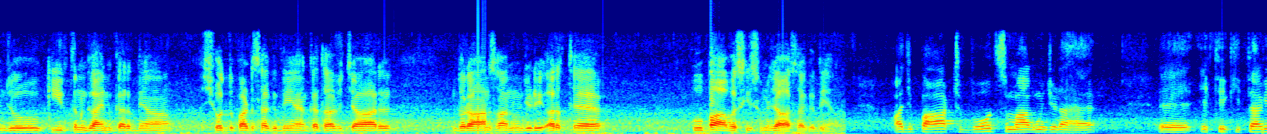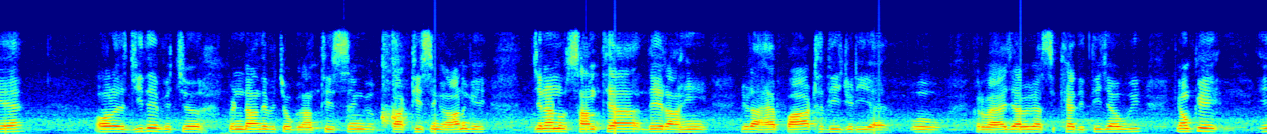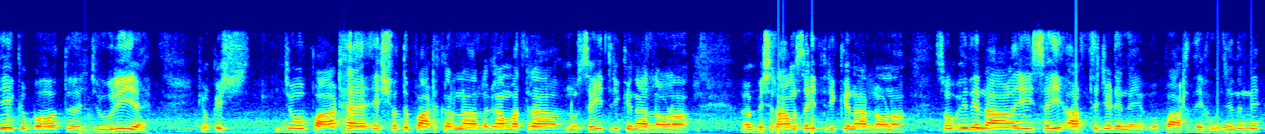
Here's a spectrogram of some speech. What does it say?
ਜੋ ਕੀਰਤਨ ਗਾਇਨ ਕਰਦੇ ਹਾਂ, ਸ਼ੁੱਧ ਪੜ੍ਹ ਸਕਦੇ ਹਾਂ, ਕਥਾ ਵਿਚਾਰ ਦੌਰਾਨ ਸਾਨੂੰ ਜਿਹੜੇ ਅਰਥ ਹੈ, ਉਹ ਭਾਵ ਅਸੀਂ ਸਮਝਾ ਸਕਦੇ ਹਾਂ। ਅੱਜ ਪਾਠ ਬੋਧ ਸਮਾਗਮ ਜਿਹੜਾ ਹੈ ਇੱਥੇ ਕੀਤਾ ਗਿਆ ਔਰ ਜਿਹਦੇ ਵਿੱਚ ਪਿੰਡਾਂ ਦੇ ਵਿੱਚੋਂ ਗ੍ਰੰਥੀ ਸਿੰਘ, ਪਾਠੀ ਸਿੰਘ ਆਣਗੇ, ਜਿਨ੍ਹਾਂ ਨੂੰ ਸੰਥਿਆ ਦੇ ਰਾਹੀਂ ਜਿਹੜਾ ਹੈ ਪਾਠ ਦੀ ਜਿਹੜੀ ਹੈ ਉਹ ਕਰਵਾਇਆ ਜਾਵੇਗਾ, ਸਿੱਖਿਆ ਦਿੱਤੀ ਜਾਊਗੀ। ਕਿਉਂਕਿ ਇਹ ਇੱਕ ਬਹੁਤ ਜ਼ਰੂਰੀ ਹੈ, ਕਿਉਂਕਿ ਜੋ ਪਾਠ ਹੈ, ਇਹ ਸ਼ੁੱਧ ਪਾਠ ਕਰਨਾ, ਲਗਾ ਮਾਤਰਾ ਨੂੰ ਸਹੀ ਤਰੀਕੇ ਨਾਲ ਲਾਉਣਾ ਵਿਸ਼ਰਾਮ ਸਹੀ ਤਰੀਕੇ ਨਾਲ ਲਾਉਣਾ, ਸੋ ਇਹਦੇ ਨਾਲ ਹੀ ਸਹੀ ਅਰਥ ਜਿਹੜੇ ਨੇ ਉਹ ਪਾਠ ਦੇ ਹੋ ਜਾਂਦੇ ਨੇ।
